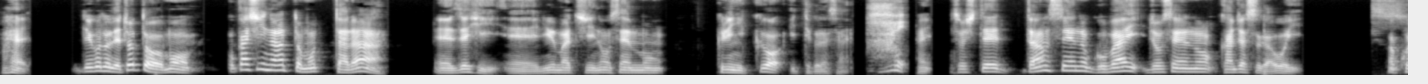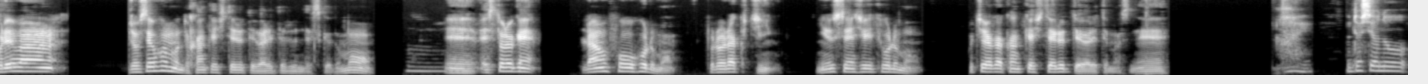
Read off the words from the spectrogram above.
はい。ということで、ちょっともう、おかしいなと思ったら、えーぜひ、えーリウマチの専門クリニックを行ってください。はい。はい。そして、男性の5倍、女性の患者数が多い。まあ、これは、女性ホルモンと関係していると言われてるんですけども、うんえーエストロゲン、ランフォーホルモン、プロラクチン、乳腺刺激ホルモン、こちらが関係していると言われてますね。はい。私、あの、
